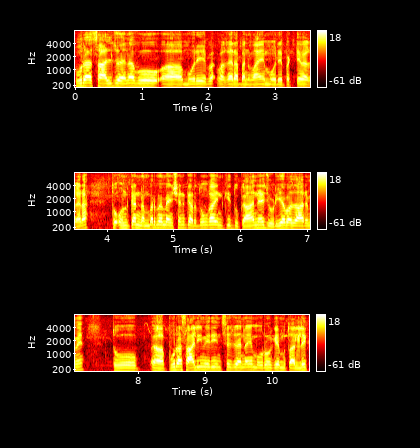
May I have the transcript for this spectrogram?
पूरा साल जो है ना वो आ, मोरे वगैरह बनवाए मोरे पट्टे वगैरह। तो उनका नंबर मैं मेंशन कर दूँगा। इनकी दुकान है जुड़िया बाज़ार में। तो पूरा साल ही मेरी इनसे जो है ना, ये मोरों के मुतालिक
